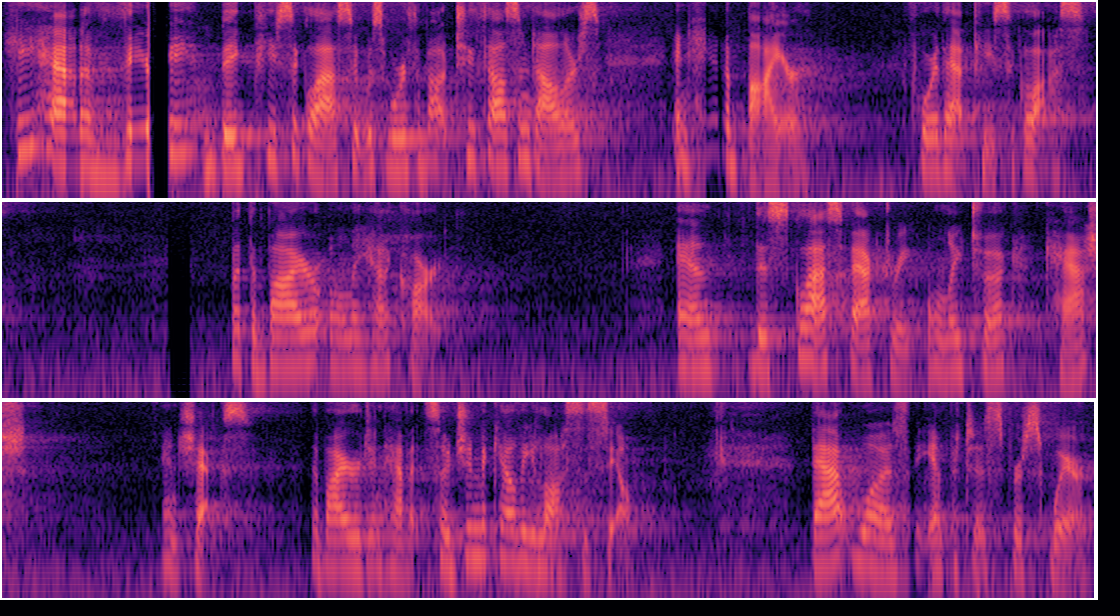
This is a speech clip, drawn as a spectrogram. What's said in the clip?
He had a very big piece of glass. It was worth about $2,000, and he had a buyer for that piece of glass. But the buyer only had a card. And this glass factory only took cash and checks. The buyer didn't have it. So Jim McKelvey lost the sale. That was the impetus for Square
